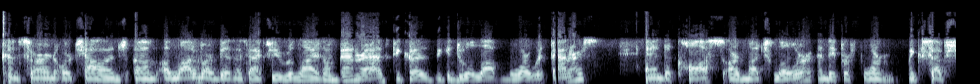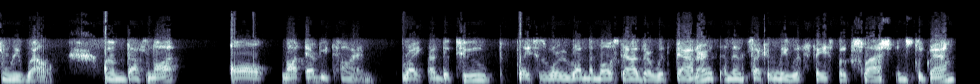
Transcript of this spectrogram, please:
concern or challenge. Um, a lot of our business actually relies on banner ads because we can do a lot more with banners, and the costs are much lower and they perform exceptionally well. Um, that's not all not every time right? Uh, the two places where we run the most ads are with banners, and then secondly with Facebook slash Instagram.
